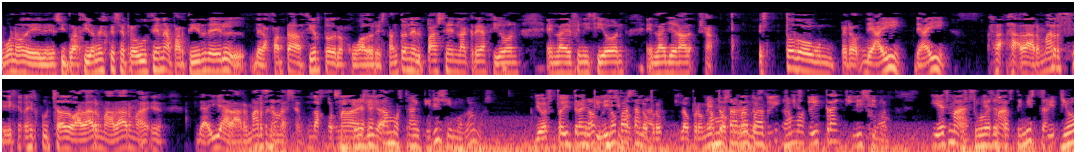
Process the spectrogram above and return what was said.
bueno, de, situaciones que se producen a partir de la falta de acierto de los jugadores, tanto en el pase, en la creación, en la definición, en la llegada. O sea, es todo un. Pero de ahí, de ahí, alarmarse. He escuchado alarma, alarma. Eh, de ahí alarmarse en la segunda jornada de liga. estamos tranquilísimos, vamos. Yo estoy tranquilísimo, lo, prometo. estoy, tranquilísimo Y es más, tú es eres más, optimista. si- yo,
